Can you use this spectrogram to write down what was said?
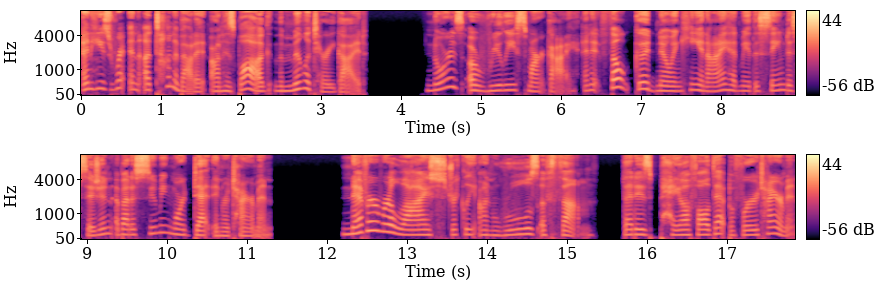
and he's written a ton about it on his blog, The Military Guide. Nor's a really smart guy, and it felt good knowing he and I had made the same decision about assuming more debt in retirement. Never rely strictly on rules of thumb, that is, pay off all debt before retirement.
